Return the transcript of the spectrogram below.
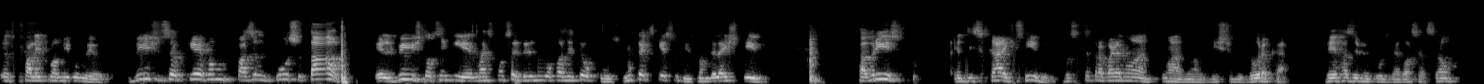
Eu falei para um amigo meu: bicho, não sei o quê, vamos fazer um curso tal. Ele, bicho, estou sem dinheiro, mas com certeza não vou fazer teu curso. Nunca esqueço disso. O nome dele é Steve. Fabrício, eu disse, cara, Steve, você trabalha numa, numa, numa distribuidora, cara, vem fazer meu curso de negociação.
